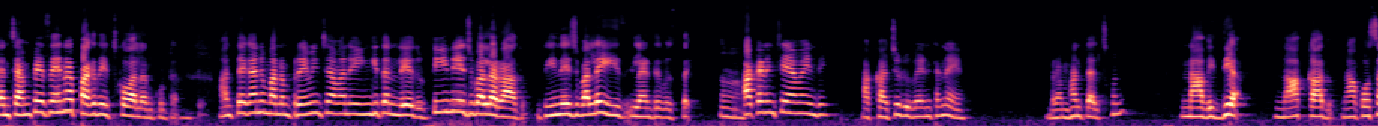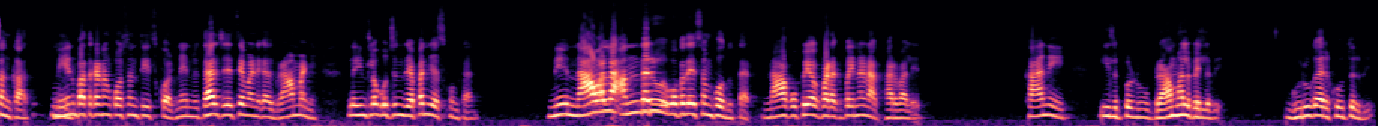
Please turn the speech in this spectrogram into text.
దాన్ని చంపేసైనా పగ తీర్చుకోవాలనుకుంటారు అంతేగాని మనం ప్రేమించామనే ఇంగితం లేదు. టీనేజ్ వల్ల రాదు. టీనేజ్ వల్లే ఇలాంటివి వస్తాయి. అక్కడి నుంచి ఏమైంది? ఆ కచుడు వెంటనే బ్రహ్మను తలుచుకుని నా విద్య నాకు కాదు నా కోసం కాదు. నేను బతకడం కోసం తీసుకోవాలి. నేను యుద్ధాలు చేసేవాడిని కాదు బ్రాహ్మణ్ణి. ఇలా ఇంట్లో కూర్చొని జపం చేసుకుంటాను. నేను నా వల్ల అందరూ ఉపదేశం పొందుతారు. నాకు ఉపయోగపడకపోయినా నాకు పర్వాలేదు. కానీ వీళ్ళు ఇప్పుడు నువ్వు బ్రాహ్మణ పిల్లవి గురుగారి కూతురివి.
